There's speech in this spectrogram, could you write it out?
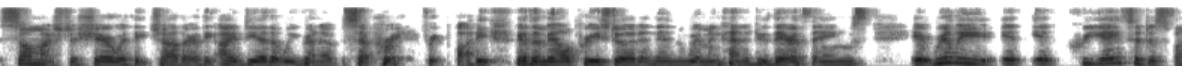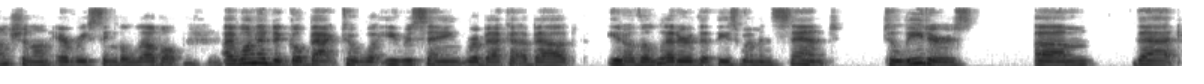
so much to share with each other. The idea that we're going to separate everybody, we have the male priesthood, and then women kind of do their things. It really it it creates a dysfunction on every single level. Mhm. I wanted to go back to what you were saying, Rebecca, about you know the letter that these women sent to leaders. Um, that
